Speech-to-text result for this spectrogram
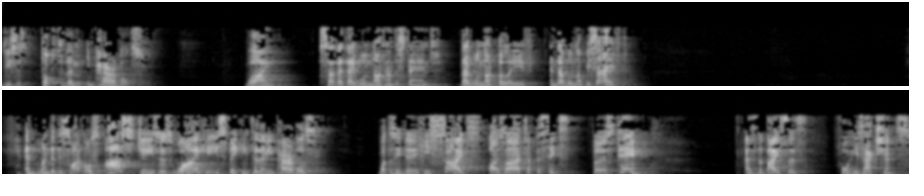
Jesus talks to them in parables. Why? So that they will not understand, they will not believe, and they will not be saved. And when the disciples ask Jesus why he is speaking to them in parables, what does he do? He cites Isaiah chapter 6, verse 10 as the basis for his actions.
